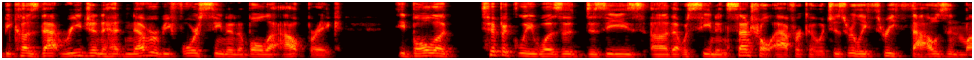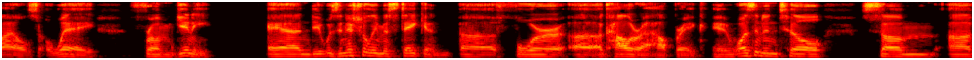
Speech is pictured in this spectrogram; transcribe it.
because that region had never before seen an Ebola outbreak. Ebola typically was a disease uh, that was seen in Central Africa, which is really 3,000 miles away from Guinea. And it was initially mistaken uh, for a cholera outbreak. It wasn't until some uh,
